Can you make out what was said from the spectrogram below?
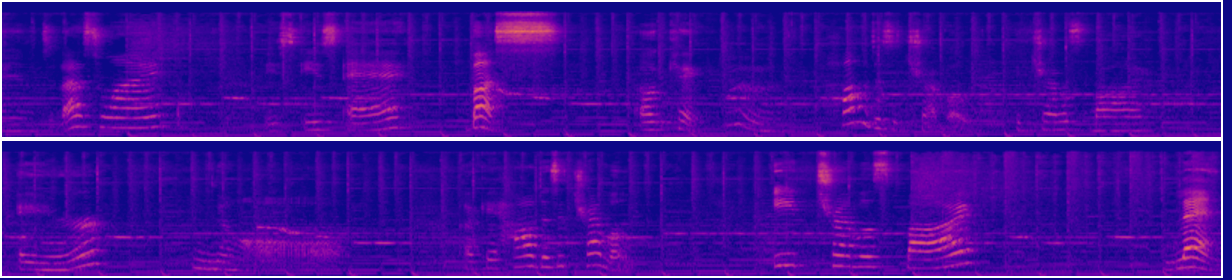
And the last one, this is a bus. Okay, hmm, how does it travel? It travels by air? No. Okay, how does it travel? It travels by land.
